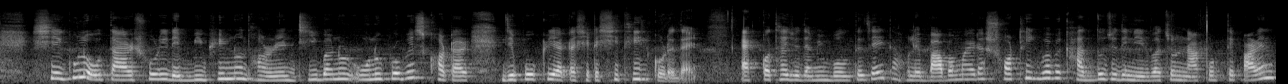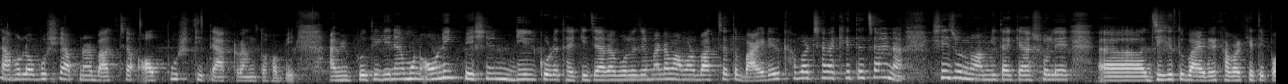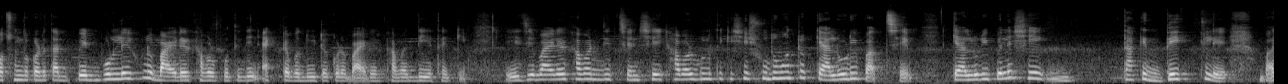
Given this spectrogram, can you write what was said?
সেগুলো তার শরীরে বিভিন্ন ধরনের জীবাণুর অনুপ্রবেশ ঘটার যে প্রক্রিয়াটা সেটা শিথিল করে দেয়। এক কথায় যদি আমি বলতে যাই, তাহলে বাবা মায়েরা সঠিকভাবে খাদ্য যদি নির্বাচন না করতে পারেন, তাহলে অবশ্যই আপনার বাচ্চা অপুষ্টিতে আক্রান্ত হবে। আমি প্রতিদিন এমন অনেক পেশেন্ট ডিল করে থাকি, যারা বলে যে, ম্যাডাম, আমার বাচ্চা তো বাইরের খাবার ছাড়া খেতে চায় না সেই জন্য আমি তাকে আসলে যেহেতু বাইরের খাবার খেতে পছন্দ করে, তার পেট ভরলেই হলো বাইরের খাবার প্রতিদিন একটা বা দুইটা করে বাইরের খাবার দিয়ে থাকি। এই যে বাইরের খাবার দিচ্ছেন, সেই খাবারগুলো থেকে সে শুধুমাত্র ক্যালোরি পাচ্ছে। ক্যালোরি পেলে সে তাকে দেখলে বা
